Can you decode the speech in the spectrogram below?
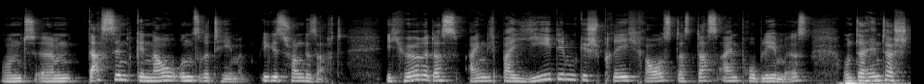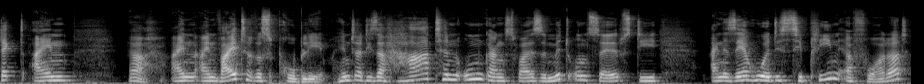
Und ähm, das sind genau unsere Themen. Wie es schon gesagt. Ich höre das eigentlich bei jedem Gespräch raus, dass das ein Problem ist und dahinter steckt ein ja, ein, ein weiteres Problem hinter dieser harten Umgangsweise mit uns selbst, die eine sehr hohe Disziplin erfordert,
